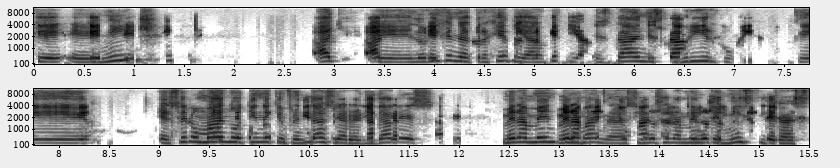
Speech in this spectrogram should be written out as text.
que en Nietzsche hay, eh, el origen de la tragedia está en descubrir que el ser humano tiene que enfrentarse a realidades meramente humanas y no solamente místicas.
